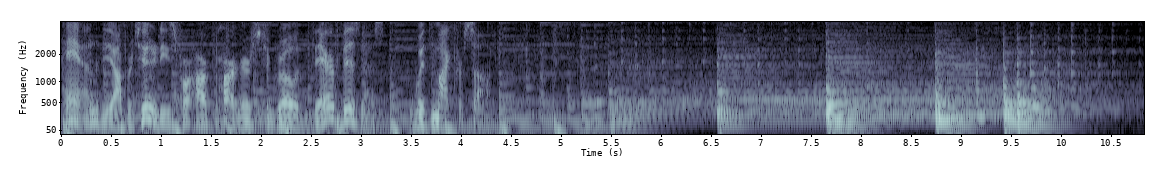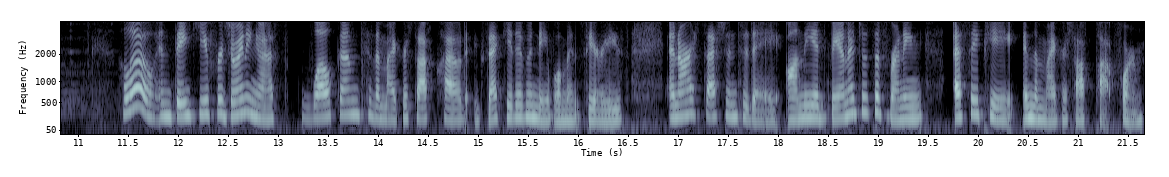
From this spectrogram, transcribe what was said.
and the opportunities for our partners to grow their business with Microsoft. And thank you for joining us. Welcome to the Microsoft Cloud Executive Enablement Series and our session today on the advantages of running SAP in the Microsoft platform.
